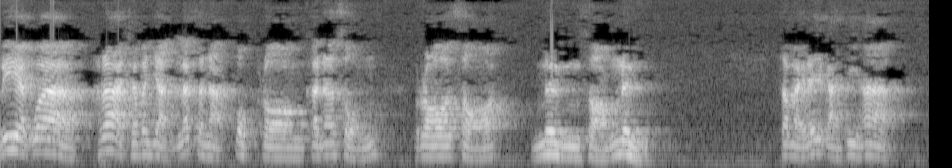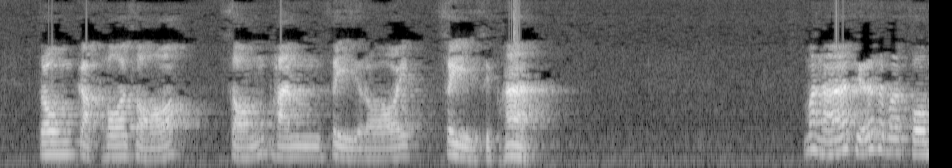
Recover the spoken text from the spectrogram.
เรียกว่าพระราชบัญญัติลักษณะปกครองคณะสงฆ์รอสอหนึ่งสองหนึ่งสมัยรัชกาลที่ห้าตรงกับพศสองพันสี่ร้อยสี่สิบห้ามหาเถรสมาคม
